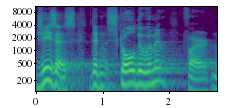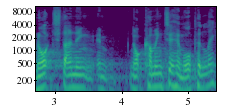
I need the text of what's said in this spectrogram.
Jesus didn't scold the woman for not standing, um, not coming to him openly.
